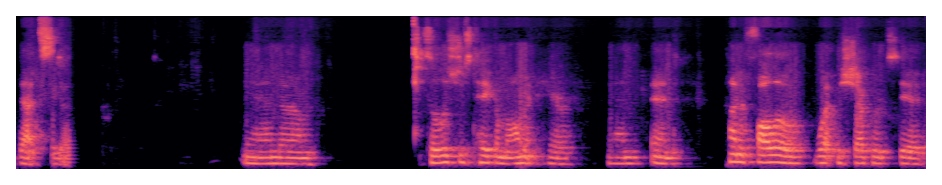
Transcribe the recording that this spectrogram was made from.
that's it. And um, so let's just take a moment here and and kind of follow what the shepherds did.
